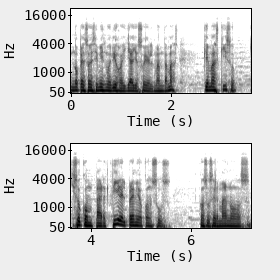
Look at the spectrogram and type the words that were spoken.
no pensó en sí mismo y dijo, ya yo soy el manda más. ¿Qué más quiso? Quiso compartir el premio con sus, con sus hermanos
